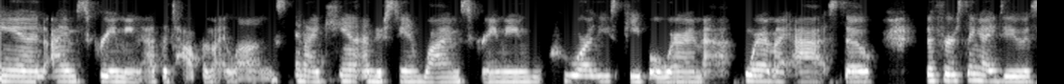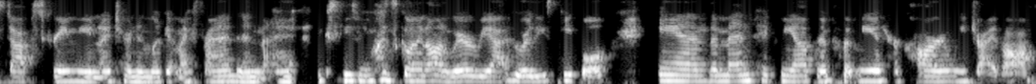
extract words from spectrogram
and I'm screaming at the top of my lungs and I can't understand why I'm screaming. Who are these people? Where I'm at? Where am I at? So the first thing I do is stop screaming. I turn and look at my friend and I, excuse me, what's going on? Where are we at? Who are these people? And the men pick me up and put me in her car and we drive off.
